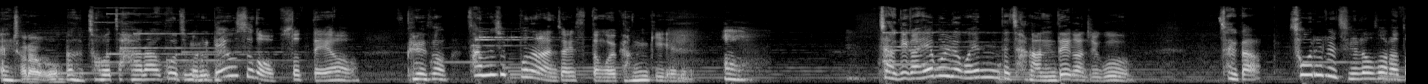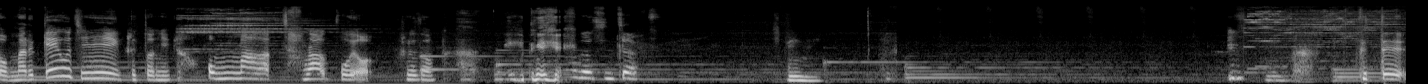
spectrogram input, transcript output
네. 잘하고. 어, 저 잘하고 저를 깨울 수가 없었대요 그래서 30분을 앉아 있었던 거예요 변기에 자기가 해보려고 했는데 잘 안 돼가지고 제가 소리를 질러서라도 엄마를 깨우지 그랬더니 엄마 잘하고요 그래서 나 진짜 음. 그때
